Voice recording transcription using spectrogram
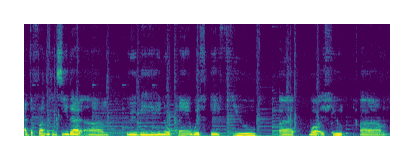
at the front, we can see that um, we'll be, you know, playing with a few, uh, well, a few, um,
